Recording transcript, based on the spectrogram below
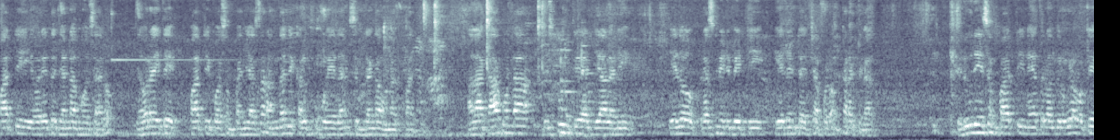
పార్టీ ఎవరైతే జెండా మోసారో ఎవరైతే పార్టీ కోసం పనిచేస్తారో అందరినీ కలుపుకుపోయేదానికి సిద్ధంగా ఉన్నారు పార్టీ. అలా కాకుండా డిస్ప్యూట్ క్రియేట్ చేయాలని ఏదో ప్రెస్ మీట్ పెట్టి ఏదంటే చెప్పడం కరెక్ట్ కాదు. తెలుగుదేశం పార్టీ నేతలందరూ కూడా ఒకే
